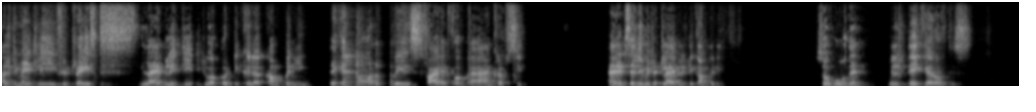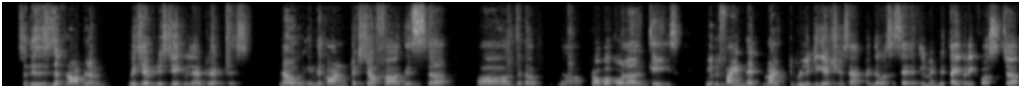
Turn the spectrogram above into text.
ultimately if you trace liability to a particular company they can always file for bankruptcy. And it's a limited liability company. So who then will take care of this so this is a problem which every state will have to address now in the context of uh, this uh, uh, the uh, Probo Koala case you'll find that multiple litigations happened. There was a settlement with Ivory Coast uh,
